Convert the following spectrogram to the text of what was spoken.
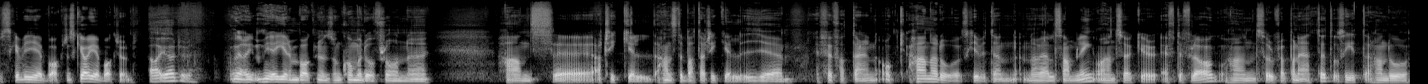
Ska vi ge bakgrund? Ska jag ge bakgrund? Ja, gör du det? Jag jag ger en bakgrund som kommer då från eh, hans eh, artikel, hans debattartikel i eh, Författaren. Och han har då skrivit en novellsamling och han söker efter förlag och han surfar på nätet och så hittar han då eh,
